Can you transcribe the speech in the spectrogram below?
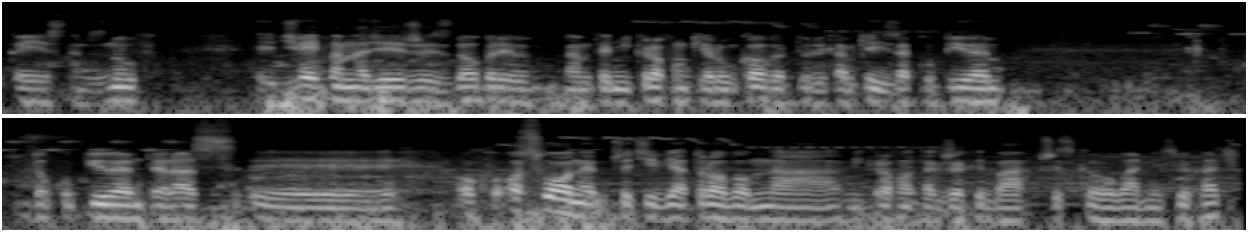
Ok, jestem znów. Dźwięk mam nadzieję, że jest dobry. Mam ten mikrofon kierunkowy, który tam kiedyś zakupiłem. Dokupiłem teraz o- osłonę przeciwwiatrową na mikrofon, także chyba wszystko ładnie słychać.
